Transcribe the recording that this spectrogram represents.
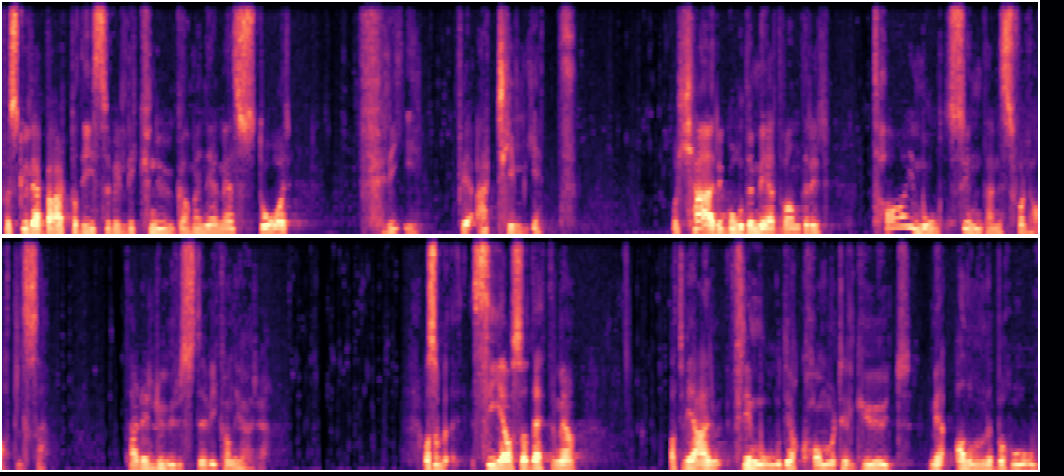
For skulle jeg båret på de, så ville de knuga meg ned. Men jeg står fri, for jeg er tilgitt. Og kjære, gode medvandrer, ta imot syndernes forlatelse. Det er det lureste vi kan gjøre. Og så sier jeg også dette med at vi er frimodige og kommer til Gud med alle behov.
